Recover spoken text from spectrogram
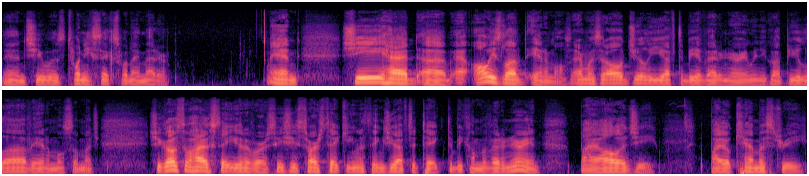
And she was 26 when I met her. And she had uh, always loved animals. Everyone said, Oh, Julie, you have to be a veterinarian when you grow up. You love animals so much. She goes to Ohio State University. She starts taking the things you have to take to become a veterinarian biology, biochemistry,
